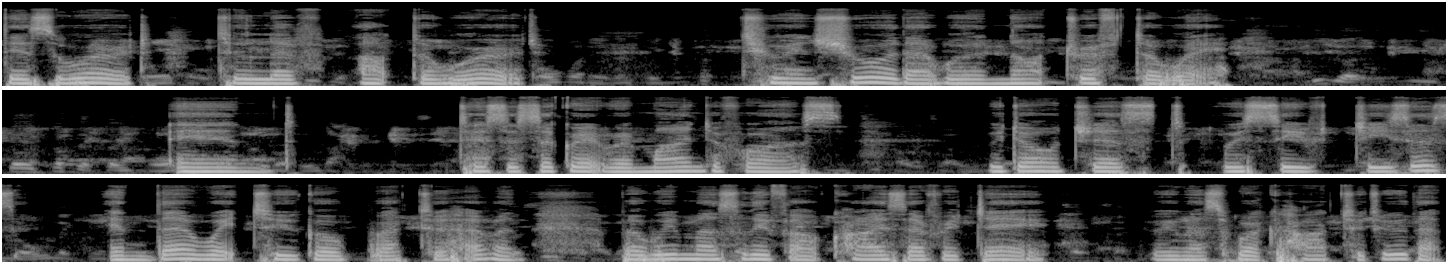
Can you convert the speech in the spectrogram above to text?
this word to live out the word, to ensure that we will not drift away. And this is a great reminder for us. We don't just receive Jesus and then wait to go back to heaven, but we must live out Christ every day. We must work hard to do that.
